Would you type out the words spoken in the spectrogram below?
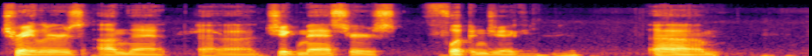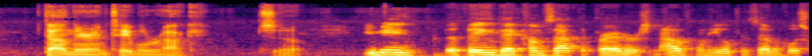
trailers on that uh, Jig Masters flipping jig um, down there on Table Rock. So, you mean the thing that comes out the predator's mouth when he opens up and goes?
